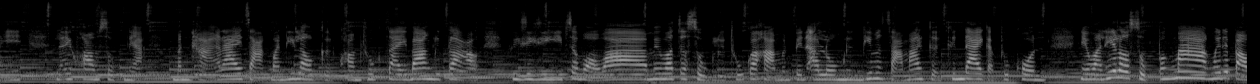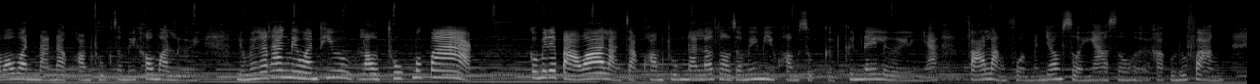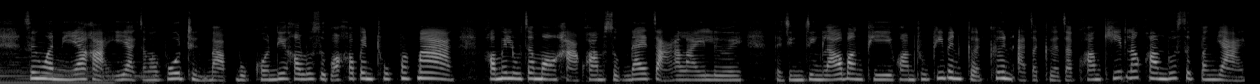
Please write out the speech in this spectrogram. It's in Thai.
และไอ้ความสุขเนี่ยมันหาได้จากวันที่เราเกิดความทุกข์ใจบ้างหรือเปล่า คือจริงๆอีฟจะบอกว่าไม่ว่าจะสุขหรือทุกข์อะค่ะ มันเป็นอารมณ์หนึ่งที่มันสามารถเกิดขึ้นได้กับทุกคน ในวันที่เราสุขมากๆ ไม่ได้แปลว่าวันนั้นอะความทุกข์จะไม่เข้ามาเลย หรือแม้กระทั่งในวันที่เราทุกข์มากๆ ก็ไม่ได้แปลว่าหลังจากความทุกข์นั้นแล้วเราจะไม่มีความสุขเกิดขึ้นได้เลยอย่างเงี้ย ฟ้าหลังฝนมันย่อมสวยงามเสมอค่ะ คุณผู้ฟัง ซึ่งวันนี้อะค่ะอีอยากจะมาพูดถึงแบบบุคคลที่เขารู้สึกว่าเขาเป็นทุกข์มากๆ เขาไม่รู้จะมองหาความสุขได้จากอะไรเลย แต่จริง ๆ แล้วบางทีความทุกข์ที่เป็นเกิดขึ้นอาจจะเกิดจากความคิดและความรู้สึกบางอย่าง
